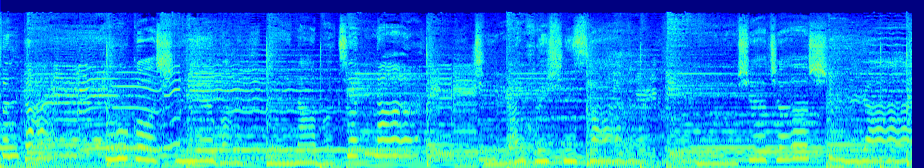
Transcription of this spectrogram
分担。可是夜晚，没那么艰难。竟然会心酸，不如学着释然。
